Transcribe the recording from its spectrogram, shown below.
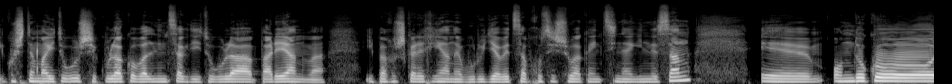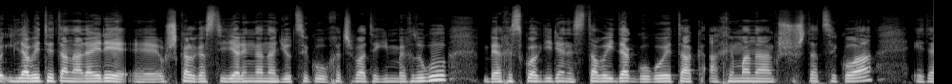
ikusten baitugu sekulako baldintzak ditugula parean, ba, Ipar Euskal Herrian buru jabetza prozesuak aintzina egin dezan, E, ondoko hilabetetan ala ere e, Euskal Gaztiriaren gana jotzeko urratx bat egin behar dugu, beharrezkoak diren ez gogoetak ahemanak sustatzekoa, eta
